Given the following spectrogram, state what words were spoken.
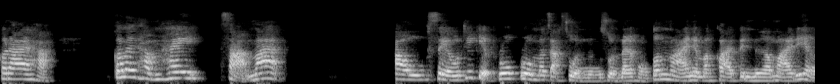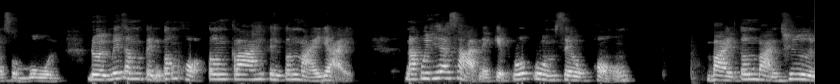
ก็ได้ค่ะ ก็เลยทำให้สามารถเอาเซลล์ที่เก็บรวบรวมมาจากส่วนหนึ่งส่วนใดของต้นไม้เนี่ยมากลายเป็นเนื้อไม้ได้อย่างสมบูรณ์ โดยไม่จำเป็นต้องเพาะต้นกล้าให้เป็นต้นไม้ใหญ่ นักวิทยาศาสตร์เนี่ยเก็บรวบรวมเซลล์ของใบต้นบานชื่น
